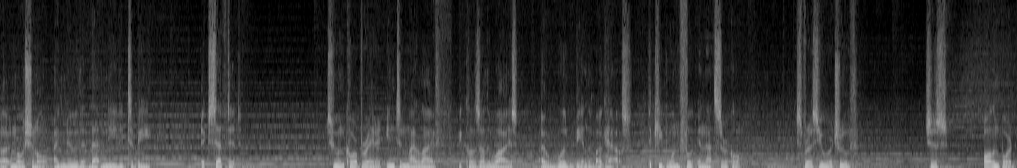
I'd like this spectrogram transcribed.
uh, emotional, I knew that that needed to be accepted to incorporate it into my life because otherwise I would be in the bug house. To keep one foot in that circle, express your truth, which is all important.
